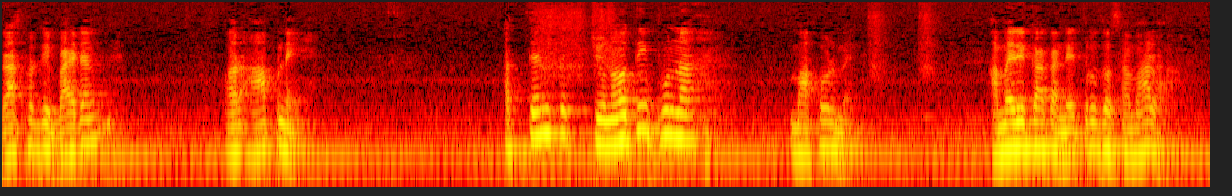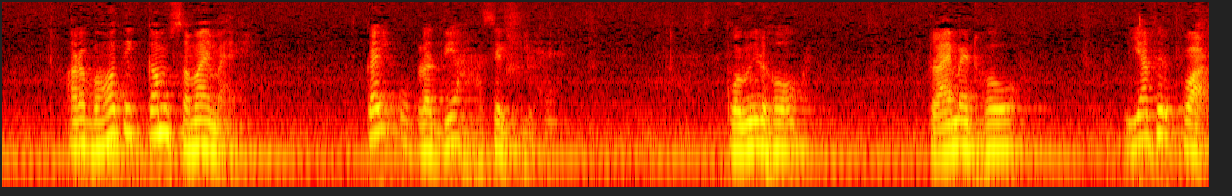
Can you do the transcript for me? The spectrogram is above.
राष्ट्रपति बाइडेन और आपने अत्यंत चुनौतीपूर्ण माहौल में अमेरिका का नेतृत्व संभाला और बहुत ही कम समय में कई उपलब्धियाँ हासिल की हैं। कोविड हो, क्लाइमेट हो, या फिर क्वाड,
